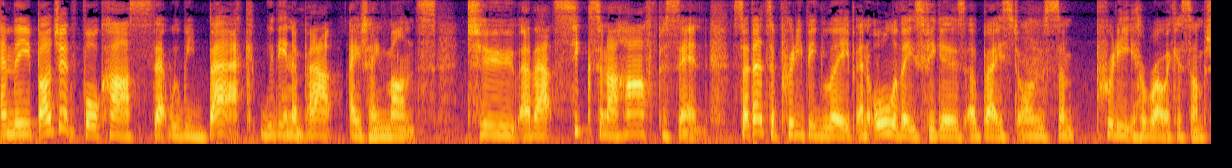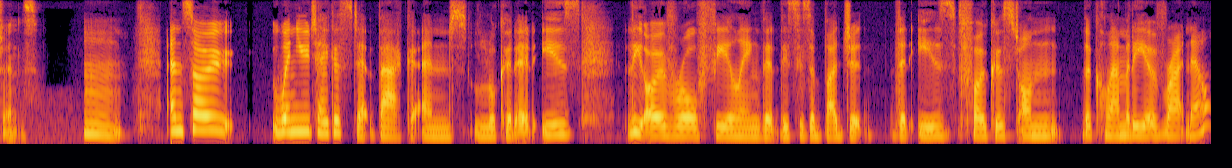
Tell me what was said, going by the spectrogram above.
And the budget forecasts that we'll be back within about 18 months to about 6.5%. So that's a pretty big leap. And all of these figures are based on some pretty heroic assumptions. Mm. And so when you take a step back and look at it, is the overall feeling that this is a budget that is focused on the calamity of right now?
